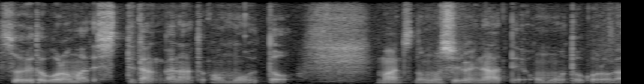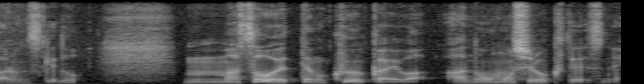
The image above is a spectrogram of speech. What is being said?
そういうところまで知ってたんかなとか思うとまあちょっと面白いなって思うところがあるんですけど、うん、まあそう言っても空海はあの面白くてですね、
